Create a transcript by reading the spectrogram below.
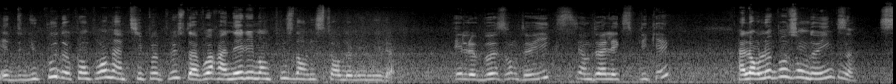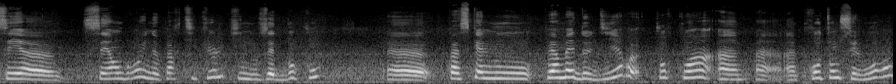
et de- du coup de comprendre un petit peu plus, d'avoir un élément plus dans l'histoire de l'univers. Et le boson de Higgs, si on doit l'expliquer? Alors le boson de Higgs, c'est euh, c'est en gros une particule qui nous aide beaucoup euh, parce qu'elle nous permet de dire pourquoi un, un- un proton c'est lourd,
